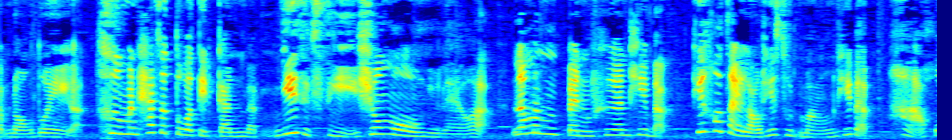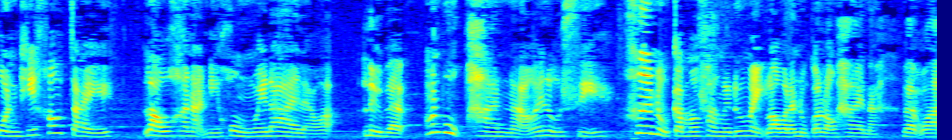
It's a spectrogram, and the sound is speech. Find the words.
กับน้องตัวเองอะคือมันแทบจะตัวติดกันแบบ 24 ชั่วโมงอยู่แล้วอะแล้วมันเป็นเพื่อนที่แบบที่เข้าใจเราที่สุดมั้งที่แบบหาคนที่เข้าใจเราขนาดนี้คงไม่ได้แล้วอะหรือแบบมันผูกพันนะไม่รู้สิ คือหนูกลับมาฟังเลยดูใหม่อีกรอบวันนั้นหนูก็ร้องไห้นะแบบว่า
